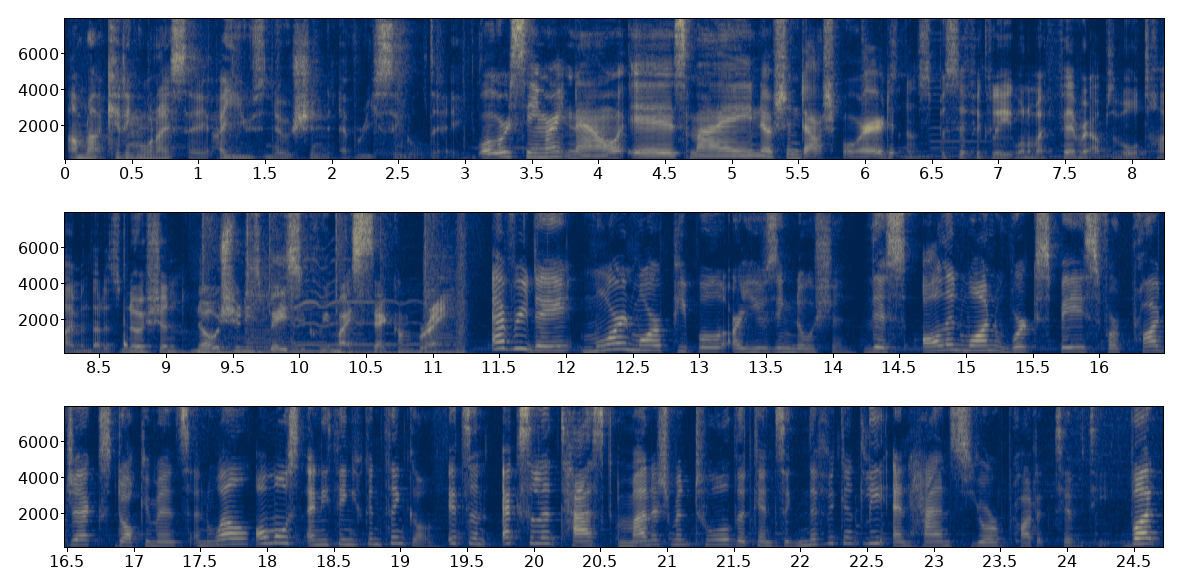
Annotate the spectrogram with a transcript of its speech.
I'm not kidding when I say I use Notion every single day. What we're seeing right now is my Notion dashboard. And specifically, one of my favorite apps of all time, and that is Notion. Notion is basically my second brain. Every day, more and more people are using Notion. This all-in-one workspace for projects, documents, and well, almost anything you can think of. It's an excellent task management tool that can significantly enhance your productivity. But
